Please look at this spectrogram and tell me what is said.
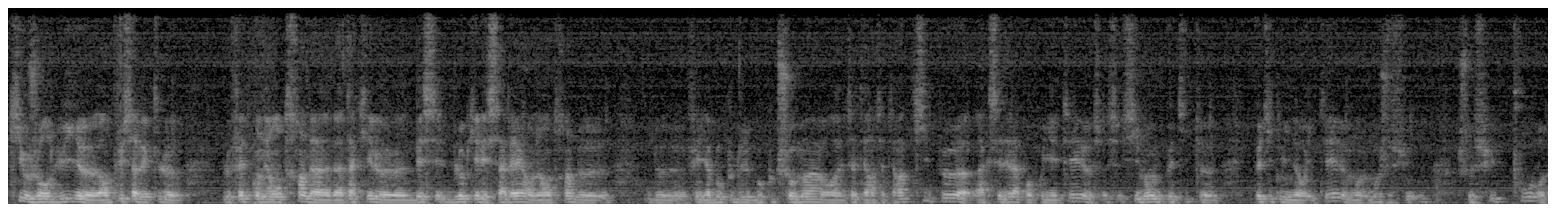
qui aujourd'hui, euh, en plus avec le, le fait qu'on est en train d'attaquer, le, baisser, bloquer les salaires, on est en train de, il y a beaucoup de, beaucoup de chômeurs, etc., etc. Qui peut accéder à la propriété euh, Sinon une petite, euh, petite minorité. Moi, moi, je, suis, je suis pour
